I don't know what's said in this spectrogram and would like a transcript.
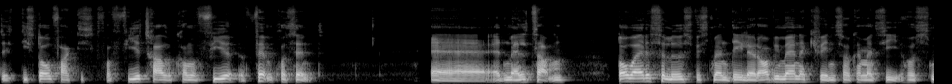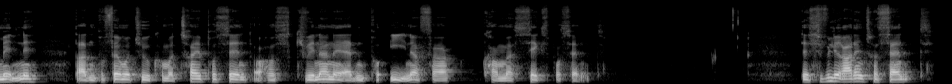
de, de står faktisk for 34,5% af, af dem alle sammen. Dog er det således, hvis man deler det op i mand og kvinde, så kan man sige, hos mændene, der er den på 25,3%, og hos kvinderne er den på 41,6%. Det er selvfølgelig ret interessant,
